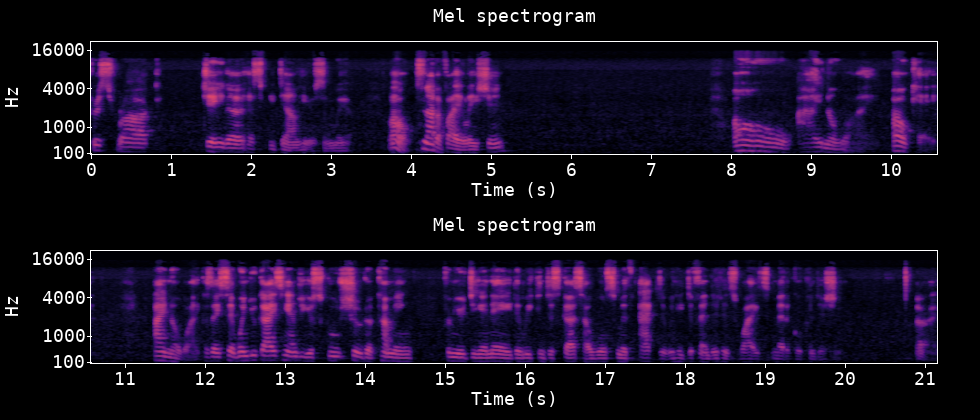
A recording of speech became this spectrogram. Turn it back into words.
Chris Rock, Jada has to be down here somewhere. Oh, it's not a violation. Oh, I know why. Okay. I know why. Because I said when you guys handle your school shooter coming from your DNA, then we can discuss how Will Smith acted when he defended his wife's medical condition. All right.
